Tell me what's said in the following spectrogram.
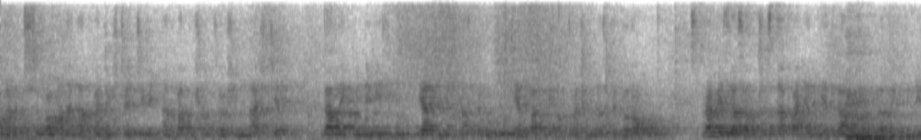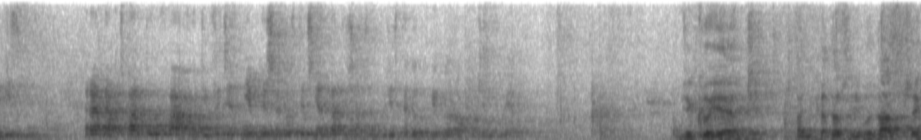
nr 3 łamane na 29 na 2018 Rady Gminy z dnia 19 grudnia 2018 roku w sprawie zasad przyznawania diet radnych Rady Gminy Lisków. Paragraf czwarty. Uchwała wchodzi w życie z dniem 1 stycznia 2022 roku. Dziękuję. Dziękuję Pani Katarzynie Wodarczyk,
